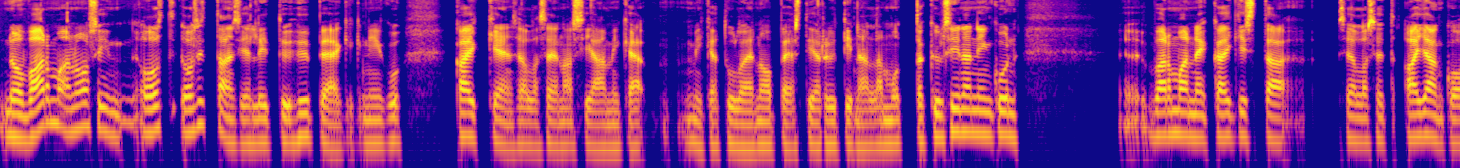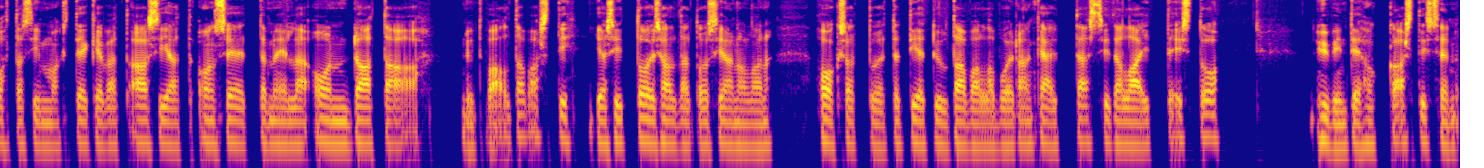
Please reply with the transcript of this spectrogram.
No varmaan osin, osittain siihen liittyy hypeäkin niin kuin kaikkeen sellaiseen asiaan, mikä, mikä tulee nopeasti ja rytinällä, mutta kyllä siinä niin kuin, varmaan ne kaikista sellaiset ajankohtaisimmaksi tekevät asiat on se, että meillä on dataa – nyt valtavasti. Ja sitten toisaalta tosiaan ollaan hoksattu, että tietyllä tavalla voidaan käyttää sitä laitteistoa hyvin tehokkaasti sen,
